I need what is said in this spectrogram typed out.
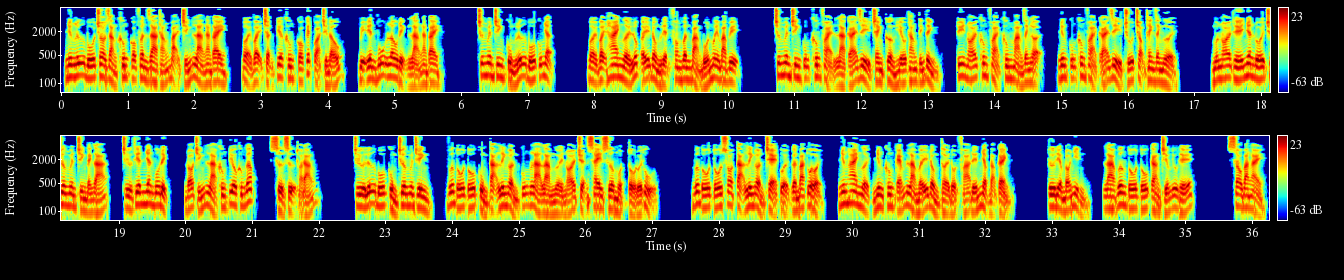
Nhưng lữ bố cho rằng không có phân ra thắng bại chính là ngang tay, bởi vậy trận kia không có kết quả chiến đấu, bị yên vũ lâu định là ngang tay. Trương nguyên trinh cùng lữ bố cũng nhận. Bởi vậy hai người lúc ấy đồng liệt phong vân bảng bốn mươi ba vị. Trương nguyên trinh cũng không phải là cái gì tranh cường hiếu thắng tính tình tuy nói không phải không màng danh lợi nhưng cũng không phải cái gì chú trọng thanh danh người. Muốn nói thế nhân đối trương nguyên trình đánh giá trừ thiên nhân vô địch đó chính là không tiêu không gấp xử sự, sự thỏa đáng. Trừ lữ bố cùng trương nguyên trình, vương tố tố cùng tạ linh ẩn cũng là làm người nói chuyện say sưa một tổ đối thủ. Vương tố tố so tạ linh ẩn trẻ tuổi gần ba tuổi nhưng hai người nhưng không kém là mấy đồng thời đột phá đến nhập đạo cảnh. Từ điểm đó nhìn là vương tố tố càng chiếm ưu thế. Sau ba ngày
